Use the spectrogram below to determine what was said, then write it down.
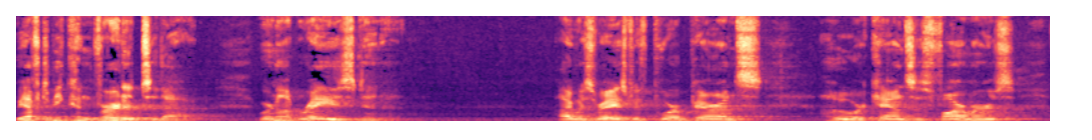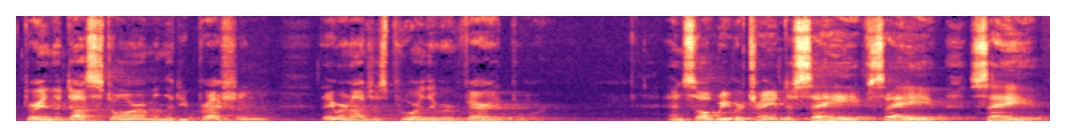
we have to be converted to that. We're not raised in it. I was raised with poor parents who were Kansas farmers during the dust storm and the Depression. They were not just poor, they were very poor. And so we were trained to save, save, save.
